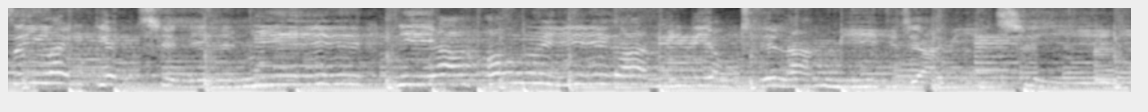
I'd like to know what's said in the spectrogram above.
စိတ်လိုက်တဲ့ချင်နေမီနေရာဟောင်းကြီးကမင်းတယောက်သေးလာမိကြပြီချီ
